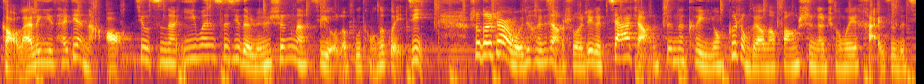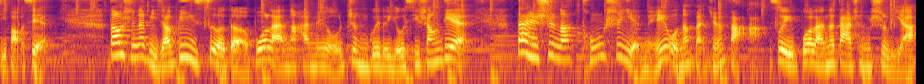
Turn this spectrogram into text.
搞来了一台电脑。就此呢，伊温斯基的人生呢就有了不同的轨迹。说到这儿，我就很想说，这个家长真的可以用各种各样的方式呢成为孩子的起跑线。当时呢比较闭塞的波兰呢还没有正规的游戏商店。但是呢，同时也没有呢反版权法，所以波兰的大城市里啊，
